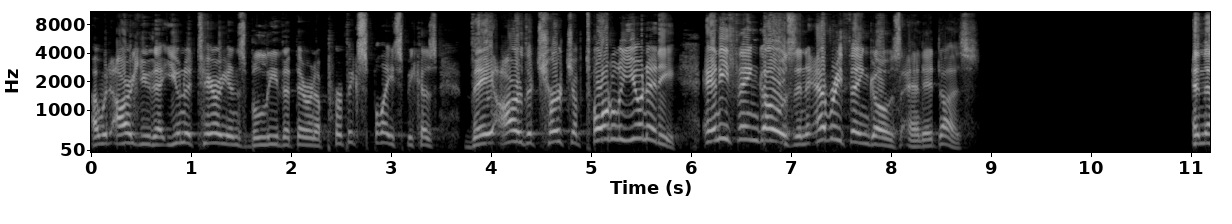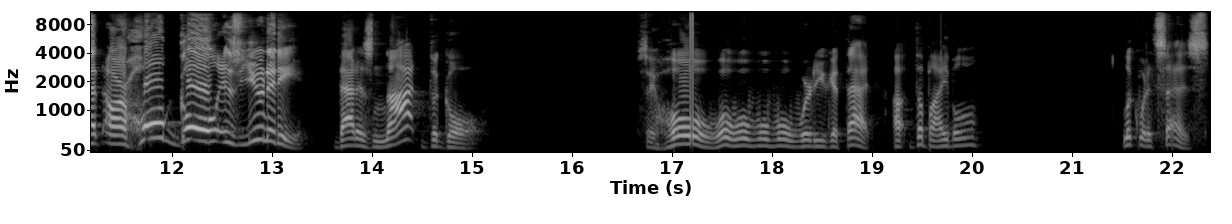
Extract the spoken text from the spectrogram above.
I would argue that Unitarians believe that they're in a perfect place because they are the church of total unity. Anything goes and everything goes, and it does. And that our whole goal is unity. That is not the goal. Say, oh, whoa, whoa, whoa, whoa, where do you get that? Uh, the Bible. Look what it says.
